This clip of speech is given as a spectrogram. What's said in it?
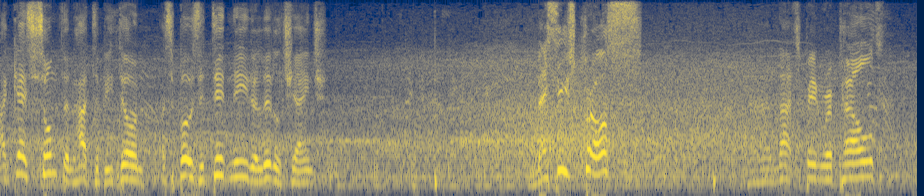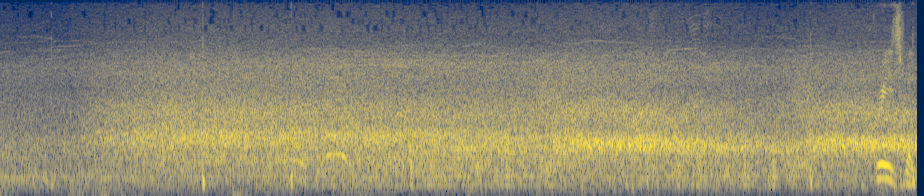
I guess something had to be done. I suppose it did need a little change. Messi's cross. And that's been repelled. Griezmann.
